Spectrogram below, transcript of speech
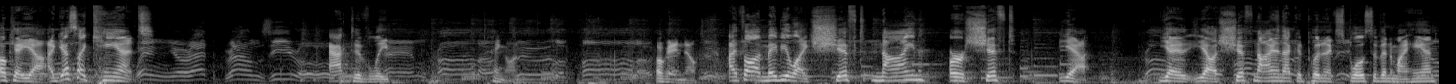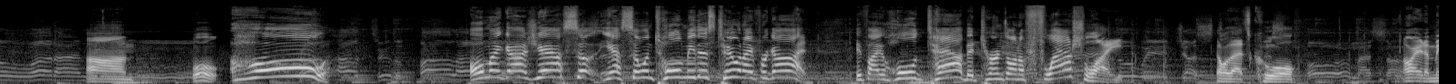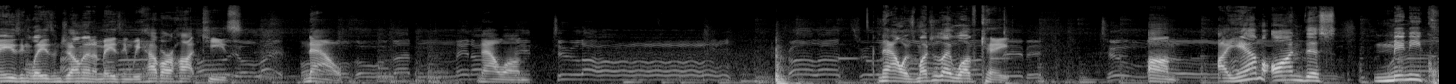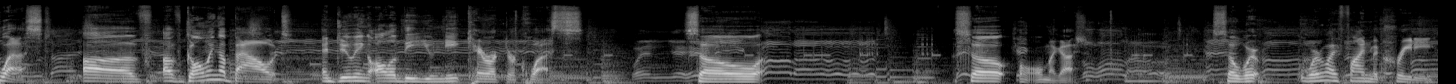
Okay, yeah, I guess I can't actively. Hang on. Okay, no. I thought maybe like shift nine or shift. Yeah. Yeah, yeah, shift nine and that could put an explosive into my hand. Um. Whoa. Oh! Oh my gosh, yeah, so yeah, someone told me this too and I forgot. If I hold tab, it turns on a flashlight. Oh, that's cool. All right, amazing, ladies and gentlemen, amazing. We have our hotkeys. Now. Now, um. Now, as much as I love Kate, um, I am on this mini quest of of going about and doing all of the unique character quests. So, so oh, my gosh. So where where do I find MacCready?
